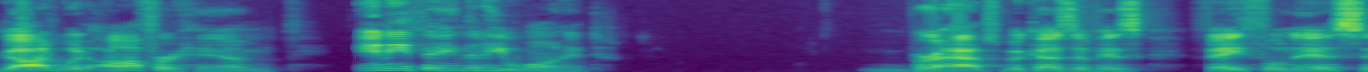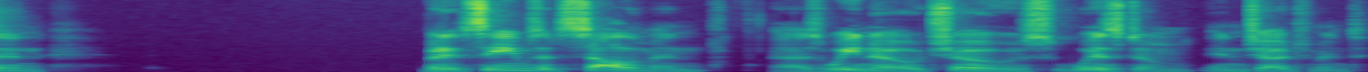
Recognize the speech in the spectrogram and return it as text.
God would offer him anything that he wanted perhaps because of his faithfulness and but it seems that Solomon, as we know, chose wisdom in judgment.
